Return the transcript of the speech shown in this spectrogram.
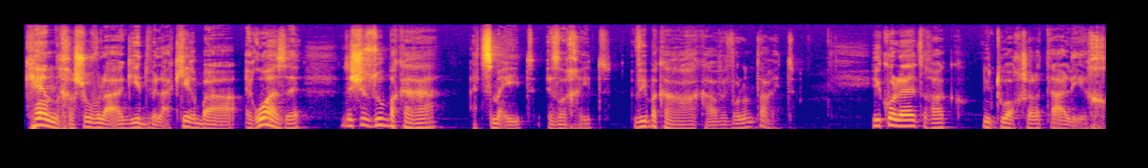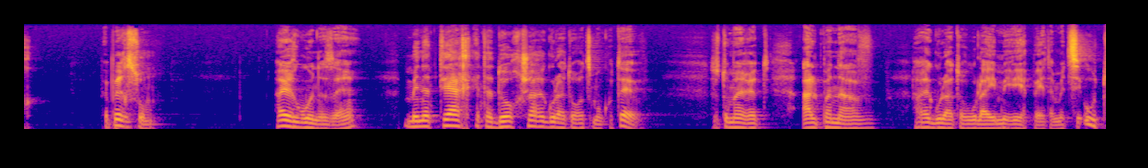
כן חשוב להגיד ולהכיר באירוע הזה, זה שזו בקרה עצמאית, אזרחית, והיא בקרה רכה ווולונטרית. היא כוללת רק ניתוח של התהליך ופרסום. הארגון הזה מנתח את הדוח שהרגולטור עצמו כותב. זאת אומרת, על פניו הרגולטור אולי מייפה את המציאות,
